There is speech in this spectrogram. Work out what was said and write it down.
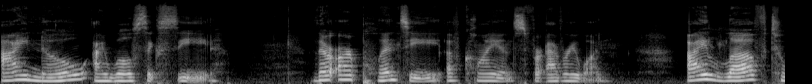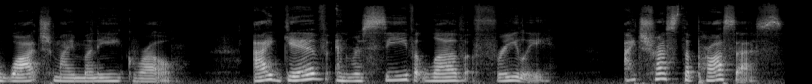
I know I will succeed, there are plenty of clients for everyone. I love to watch my money grow. I give and receive love freely. I trust the process.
